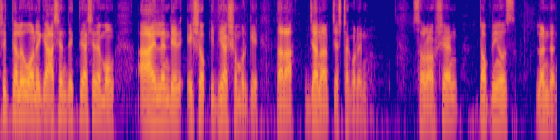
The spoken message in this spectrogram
শীতকালেও অনেকে আসেন, দেখতে আসেন এবং আয়ারল্যান্ডের এইসব ইতিহাস সম্পর্কে তারা জানার চেষ্টা করেন। Sourav Sen top news, London.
